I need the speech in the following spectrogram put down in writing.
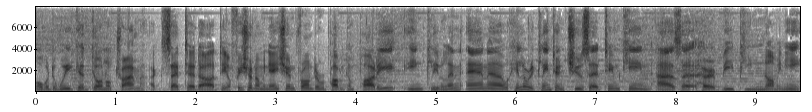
Over the week, uh, Donald Trump accepted uh, the official nomination from the Republican Party in Cleveland, and uh, Hillary Clinton chose uh, Tim Kaine as uh, her VP nominee.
